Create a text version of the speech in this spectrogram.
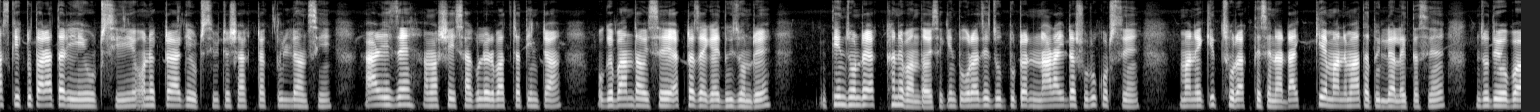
আজকে একটু তাড়াতাড়ি উঠছি, অনেকটা আগে উঠছি, উঠে শাক টাক তুললে আনছি। আর এই যে আমার সেই ছাগলের বাচ্চা তিনটা, ওকে বান্ধা হয়েছে একটা জায়গায় দুইজন রে। তিনজনরে একখানে বান্ধা হয়েছে, কিন্তু ওরা যে যুদ্ধটা নাড়াইটা শুরু করছে মানে কিচ্ছু রাখতেছে না ডাইকে মানে মাথা তুলিয়া লাইতেছে। যদিও বা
